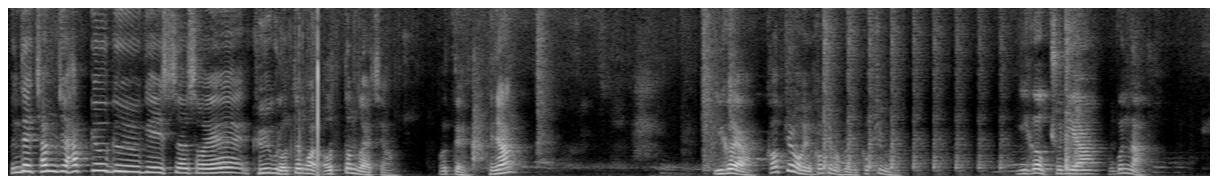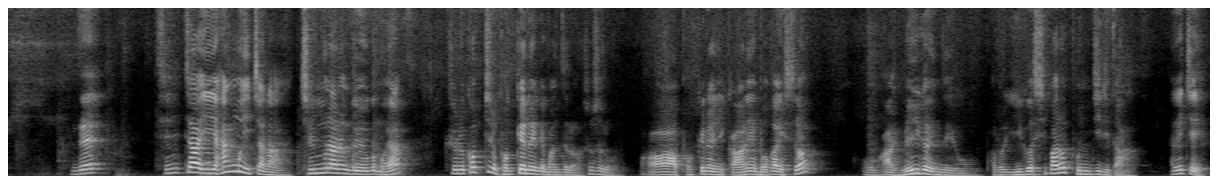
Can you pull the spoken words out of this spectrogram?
근데 참지 학교 교육에 있어서의 교육은 어떤 거 어떤 거야, 참? 어때? 그냥 이거야. 껍질만 보여, 껍질만 보여, 껍질만. 이거 귤이야. 끝나. 근데 진짜 이 학문 있잖아. 질문하는 교육은 뭐야? 귤을 껍질을 벗겨내게 만들어 스스로. 아 벗겨내니까 안에 뭐가 있어? 어, 알맹이가 있네요. 바로 이것이 바로 본질이다. 알겠지?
